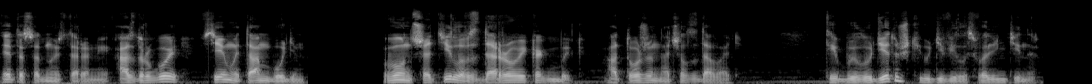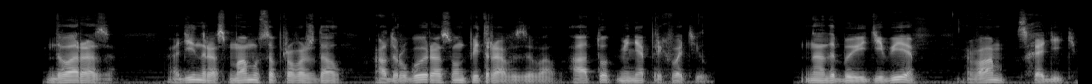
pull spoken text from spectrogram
Это с одной стороны, а с другой все мы там будем. Вон Шатилов здоровый как бык, а тоже начал сдавать. «Ты был у дедушки?» – удивилась Валентина. «Два раза. Один раз маму сопровождал, а другой раз он Петра вызывал, а тот меня прихватил. Надо бы и тебе, вам сходить».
